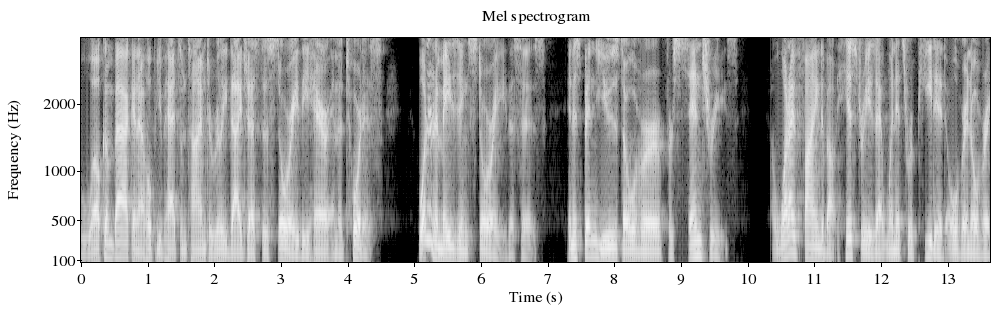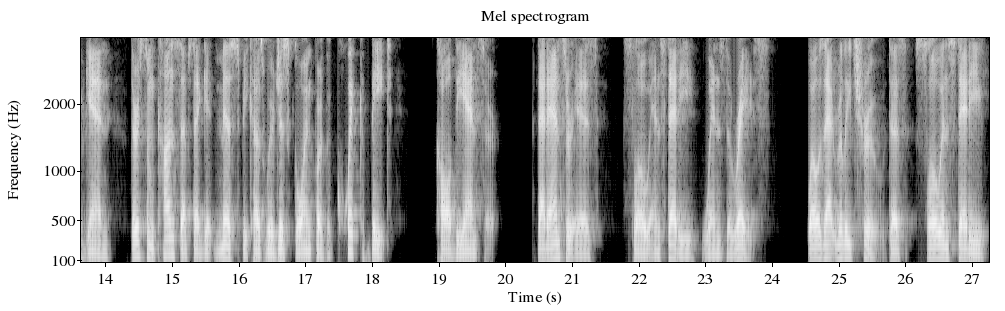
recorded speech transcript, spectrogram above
Welcome back, and I hope you've had some time to really digest this story The Hare and the Tortoise. What an amazing story this is. And it's been used over for centuries. What I find about history is that when it's repeated over and over again, there's some concepts that get missed because we're just going for the quick bait called the answer. That answer is slow and steady wins the race. Well, is that really true? Does slow and steady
